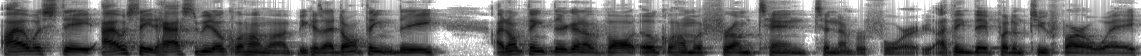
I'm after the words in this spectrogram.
Iowa State, Iowa State has to beat Oklahoma because I don't think they, I don't think they're going to vault Oklahoma from ten to number four. I think they put them too far away,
